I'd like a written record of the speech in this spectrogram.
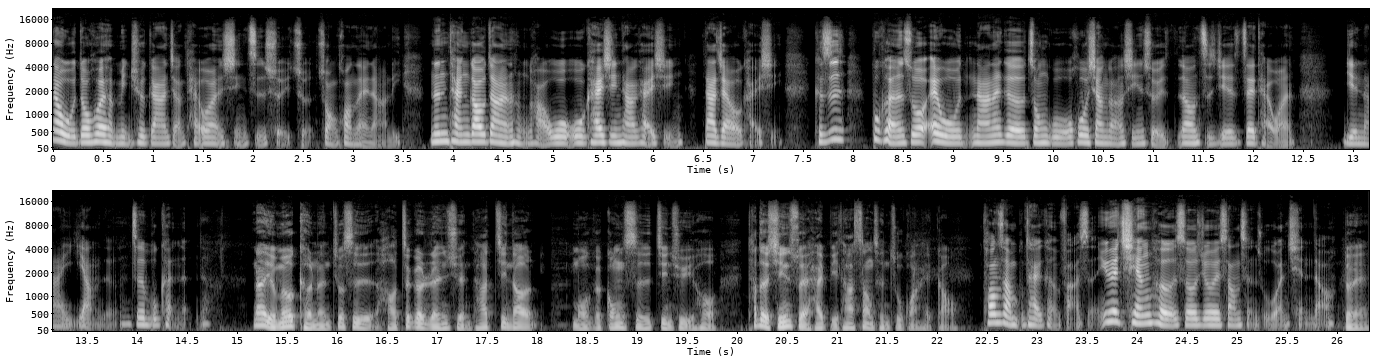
那我都会很明确跟他讲，台湾的薪资水准状况在哪里，能谈高当然很好，我我开心，他开心，大家都开心。可是不可能说，哎、欸，我拿那个中国或香港薪水，然后直接在台湾也拿一样的，这是不可能的。那有没有可能就是，好，这个人选他进到某个公司进去以后，他的薪水还比他上层主管还高？通常不太可能发生，因为签合的时候就会上层主管签到。对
